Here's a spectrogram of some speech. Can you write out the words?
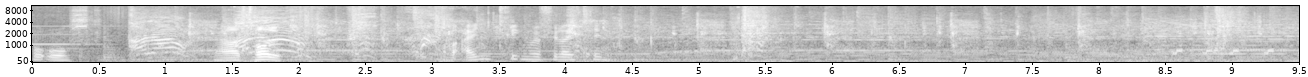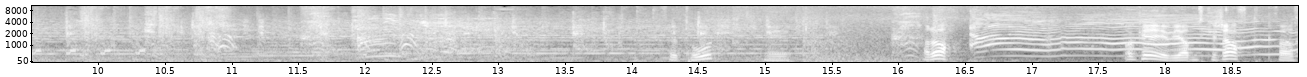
Oh oh. Ja, toll. Aber einen kriegen wir vielleicht hin. Ist er tot? Nee. Ah doch. Okay, wir haben es geschafft. Krass.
